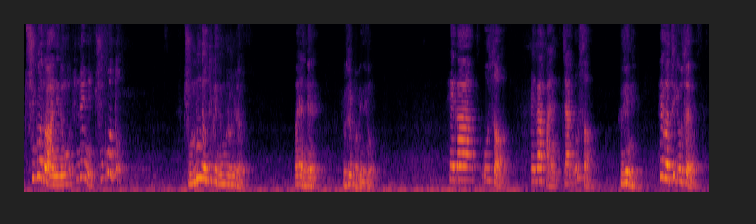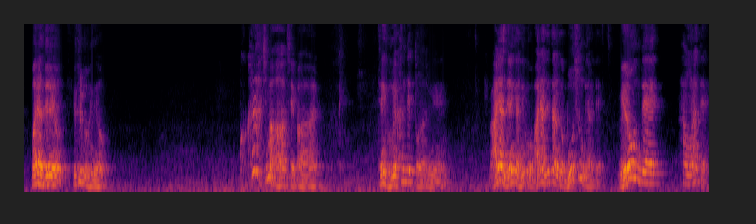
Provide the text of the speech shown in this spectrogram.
죽어도 아니 눈물 선생님 죽어도 죽는데 어떻게 눈물을 흘려요? 말이 안 되네. 역설법이네요. 해가 웃어. 해가 반짝 웃어. 선생님, 해가 어떻게 웃어요? 말이 안 되네요? 역설법이네요. 그래 하지 마, 제발. 쟤 분명히 한대 또 나중에. 말이 안 되는 게 아니고, 말이 안 된다는 건 못은 돼야 돼. 외로운데 황홀하대.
